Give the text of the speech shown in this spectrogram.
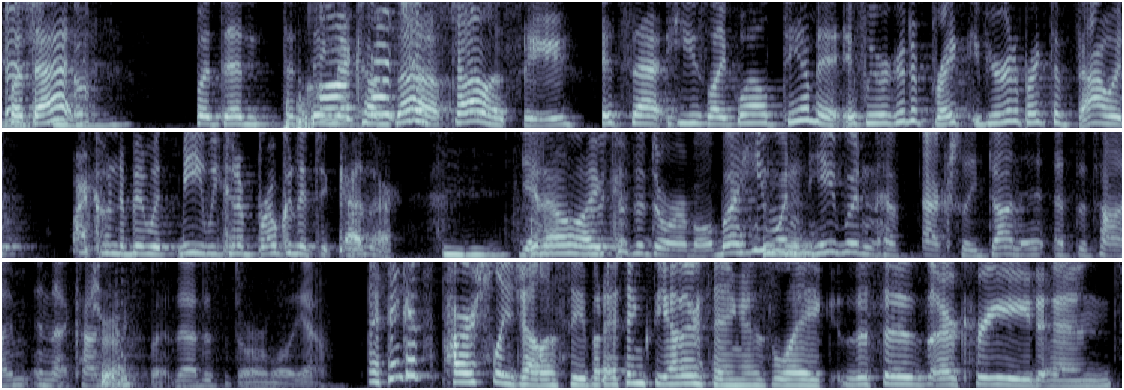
But that, but then the thing Oh, that it's comes not up, just jealousy. it's that he's like, well, damn it. If we were gonna break, if you're gonna break the vow, it why couldn't have been with me? We could have broken it together. Mm-hmm. Yes, know, like- which is adorable. But he mm-hmm. wouldn't he wouldn't have actually done it at the time in that context, but that is adorable, yeah. I think it's partially jealousy, but I think the other thing is like this is our creed and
